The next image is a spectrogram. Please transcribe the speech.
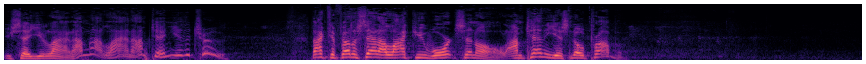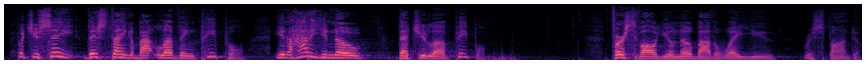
You say you're lying. I'm not lying. I'm telling you the truth. Like the fellow said, I like you warts and all. I'm telling you, it's no problem. But you see, this thing about loving people, you know, how do you know that you love people? First of all, you'll know by the way you respond to.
